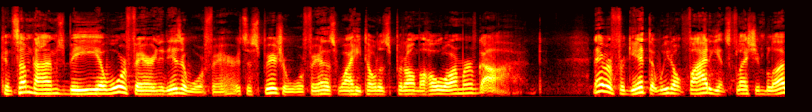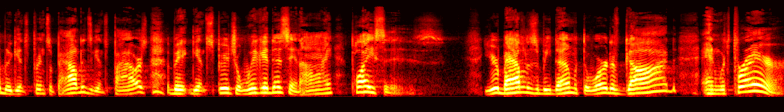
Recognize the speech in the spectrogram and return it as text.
can sometimes be a warfare, and it is a warfare. It's a spiritual warfare. That's why He told us to put on the whole armor of God. Never forget that we don't fight against flesh and blood, but against principalities, against powers, against spiritual wickedness in high places. Your battle is to be done with the Word of God and with prayer.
